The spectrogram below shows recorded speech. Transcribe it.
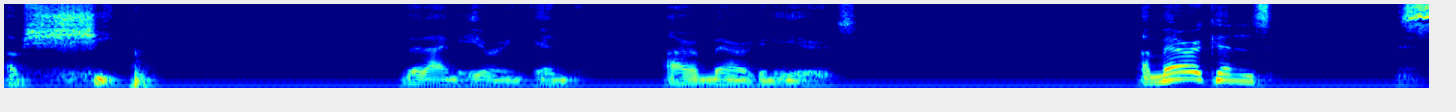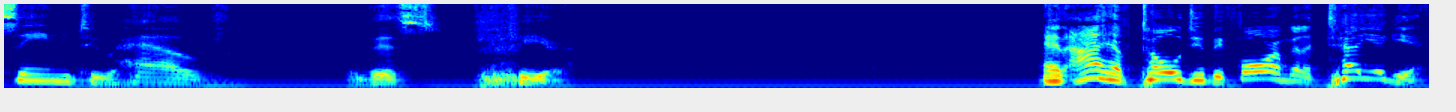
of sheep that I'm hearing in our American ears? Americans seem to have this fear. And I have told you before, I'm going to tell you again.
